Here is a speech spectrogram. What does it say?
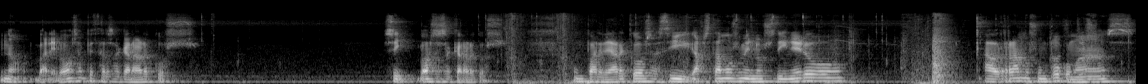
no, vale, vamos a empezar a sacar arcos. Sí, vamos a sacar arcos. Un par de arcos, así gastamos menos dinero. Ahorramos un poco más.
